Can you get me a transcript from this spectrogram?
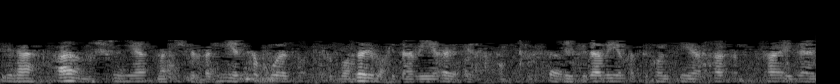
أسئلة مش هي الحقوة الكتابية. الكتابية قد تكون فيها فائدة.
